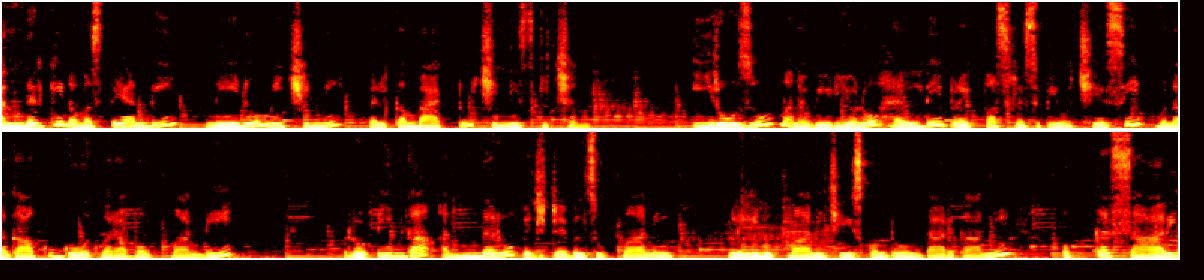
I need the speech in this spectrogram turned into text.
అందరికీ నమస్తే అండి. నేను మీ Chinni. Welcome back to Chinni's kitchen ఈరోజు మన వీడియోలో హెల్దీ బ్రేక్ఫాస్ట్ రెసిపీ వచ్చేసి మునగాకు గోధుమ రవ్వ ఉప్మా అండి. రొటీన్గా అందరూ వెజిటేబుల్స్ ఉప్మా అని ప్లెయిన్ ఉప్మా అని చేసుకుంటూ ఉంటారు కానీ ఒక్కసారి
